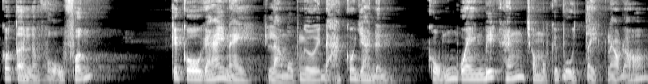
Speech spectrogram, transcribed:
có tên là Vũ Phấn. Cái cô gái này là một người đã có gia đình, cũng quen biết hắn trong một cái buổi tiệc nào đó.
